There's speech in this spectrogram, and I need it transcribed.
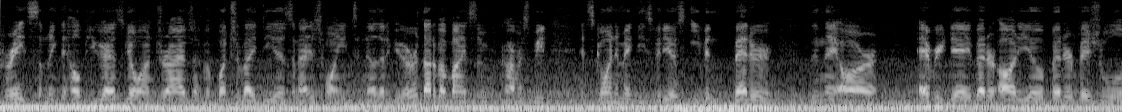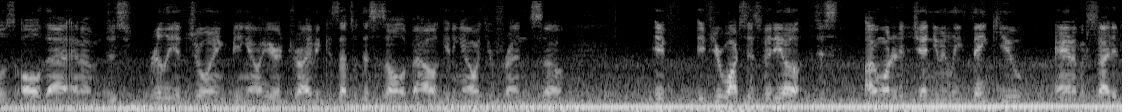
create something to help you guys go on drives. I have a bunch of ideas, and I just want you to know that if you've ever thought about buying something from Carmaspeed, it's going to make these videos even better than they are every day, better audio, better visuals, all that. And I'm just really enjoying being out here and driving because that's what this is all about, getting out with your friends. So if if you're watching this video, just I wanted to genuinely thank you and I'm excited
